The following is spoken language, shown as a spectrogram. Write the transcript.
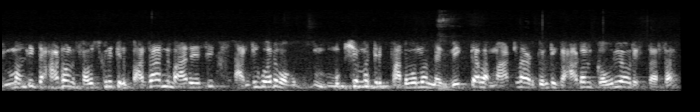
మిమ్మల్ని ఆడవాళ్ళ సంస్కృతిని పదాన్ని మారేసి అది కూడా ఒక ముఖ్యమంత్రి పదవిలో ఉన్న వ్యక్తి అలా మాట్లాడుతుంటే ఇక ఆడవాళ్ళు గౌరవం ఇస్తారు సార్?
